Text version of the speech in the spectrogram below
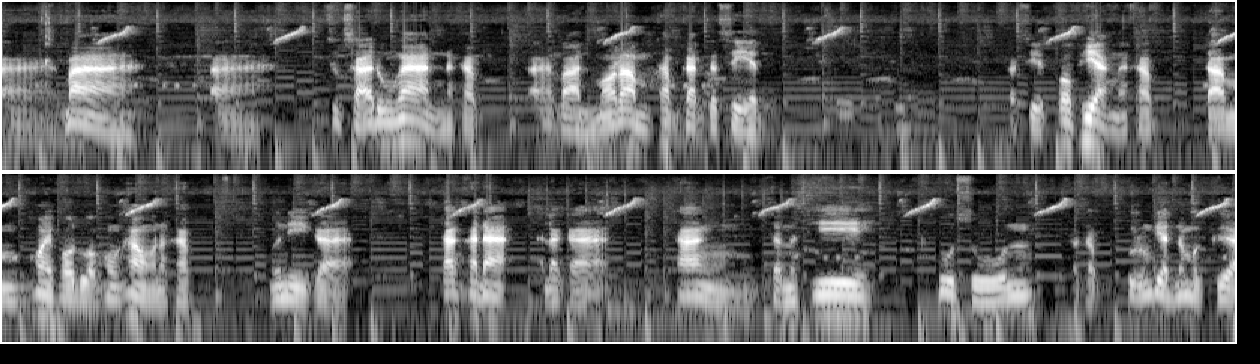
อ่ามาอ่าศึกษาดูงานนะครับอ่าบ้านหมอรำทำการเกษตร เกษตรพ่อเพียงนะครับ ตามห้อยพอหลวงของเฮานะครับมื้อนี้ก็ ทางคณะแล้วก็ทางเจ้าหน้าที่ผู้ศูนย์นะครับผู้โรงเรียนน้ำมะเกลือ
